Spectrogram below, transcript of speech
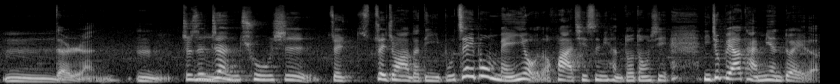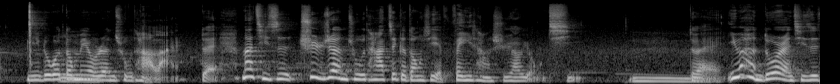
嗯的人，嗯，就是认出是最、最重要的第一步。这一步没有的话，其实你很多东西你就不要谈面对了。你如果都没有认出他来，对，那其实去认出他这个东西也非常需要勇气。嗯，对，因为很多人其实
